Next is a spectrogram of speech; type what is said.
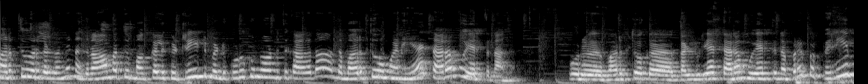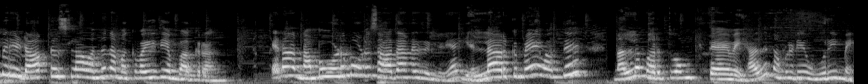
மருத்துவர்கள் வந்து இந்த கிராமத்து மக்களுக்கு ட்ரீட்மெண்ட் கொடுக்கணுன்றதுக்காக தான் அந்த மருத்துவமனையை தரம் உயர்த்தினாங்க. ஒரு மருத்துவ க கல்லூரியாக தரம் உயர்த்தினப்புறம் இப்போ பெரிய பெரிய டாக்டர்ஸ்லாம் வந்து நமக்கு வைத்தியம் பார்க்குறாங்க ஏன்னா நம்ம உடம்பு ஒன்றும் சாதாரணது இல்லையா? எல்லாருக்குமே வந்து நல்ல மருத்துவம் தேவை. அது நம்மளுடைய உரிமை.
